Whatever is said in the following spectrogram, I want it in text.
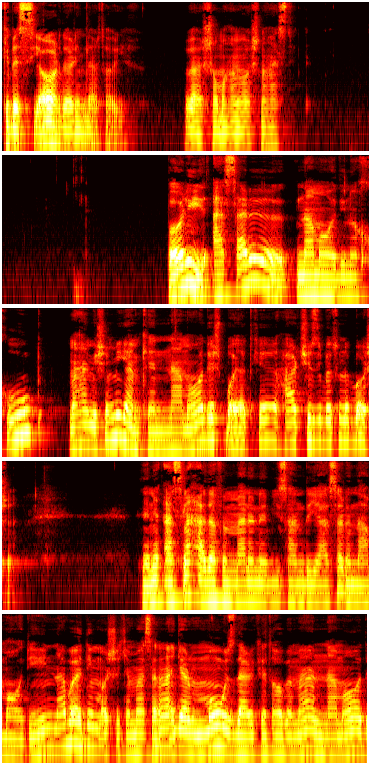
که بسیار داریم در تاریخ و شما همه آشنا هستید. باری اثر نمادین خوب من همیشه میگم که نمادش باید که هر چیزی بتونه باشه. یعنی اصلا هدف من نویسنده ی اثر نمادین نباید این باشه که مثلا اگر موز در کتاب من نماد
